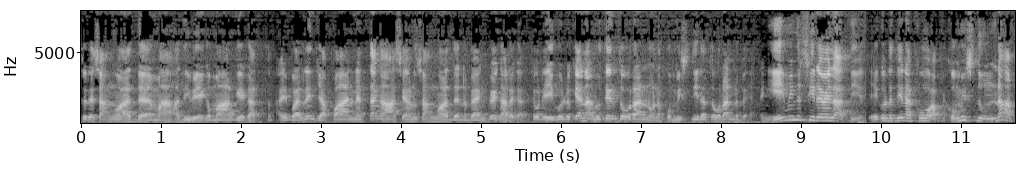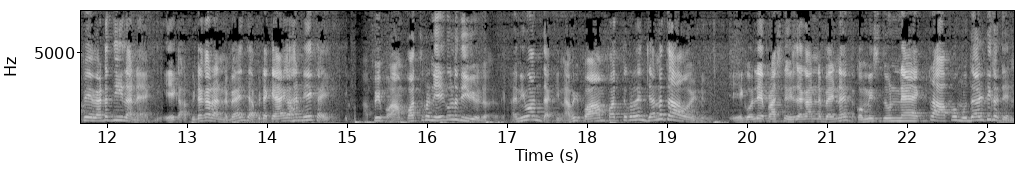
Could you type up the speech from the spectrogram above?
උත්තර සංවර්ධන අධිවේග මාර්ගය ගත්තා. අයි බලන්නේ ජපාන් නැත්තම් ආසියානු සංවර්ධන බැංකුවෙන් අරගත්තා. ඒකට ඒගොල්ලෝ කියන්නේ අලුතෙන් තෝරන්න ඕන. කොමිස් දීලා තෝරන්න බෑ. දැන් ඒ මිනිස්සු ඉර වෙලා තියෙන. ඒගොල්ලෝ තියෙන කෝ අපි කොමිස් දුන්නා අපේ වැඩ දීලා නැහැ කියලා. ඒක අපිට කරන්න බෑනේ. අපිට කෑ ගහන්නේ ඒකයි. අපි පාම්පත්තු කරන ඒගොල්ලෝ දිවිවල. නිවන් දකින්න. අපි පාම්පත්තු කරන ජනතාව වෙනුවෙන්. ඒගොල්ලේ ප්‍රශ්න විසඳගන්න බැහැ නේ. කොමිස් දුන්නේ නැහැ එක්ට ආපහු මුදල් ටික දෙන්න.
